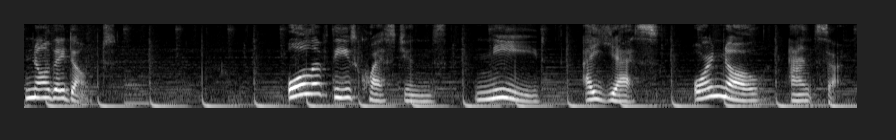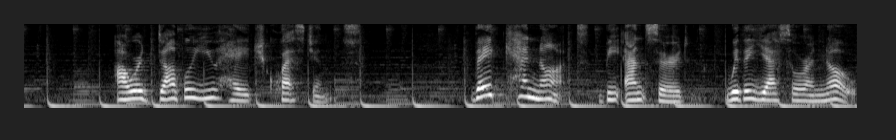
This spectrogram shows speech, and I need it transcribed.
No, they don't. All of these questions need a yes or no answer. Our WH questions. They cannot be answered with a yes or a no.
